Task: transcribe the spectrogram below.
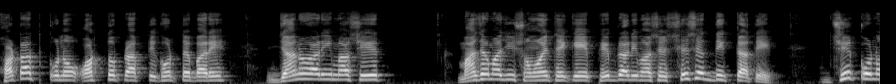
হঠাৎ কোনো অর্থপ্রাপ্তি ঘটতে পারে। জানুয়ারি মাসের মাঝামাঝি সময় থেকে ফেব্রুয়ারি মাসের শেষের দিকটাতে যে কোনো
